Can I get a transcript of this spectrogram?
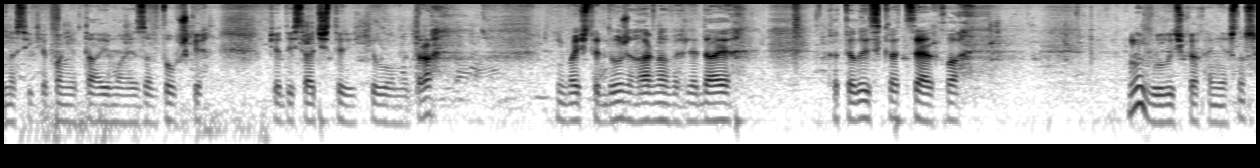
наскільки я пам'ятаю, має завдовжки 54 кілометра. І бачите, дуже гарно виглядає католицька церква. Ну і вуличка, звісно ж.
